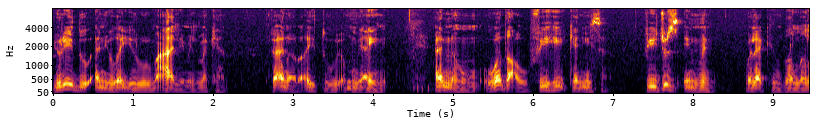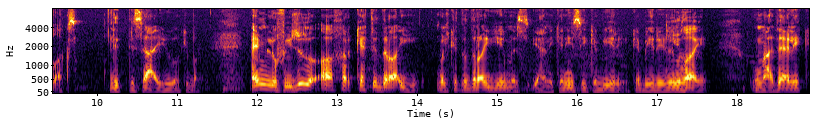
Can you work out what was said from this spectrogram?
يريدوا أن يغيروا معالم المكان. فأنا رأيت بأم عيني أنهم وضعوا فيه كنيسة في جزء منه ولكن ظل الأقصى. لاتساعه وكبره عملوا في جزء آخر كاتدرائية والكاتدرائية يعني كنيسة كبيرة كبيرة للغاية. ومع ذلك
